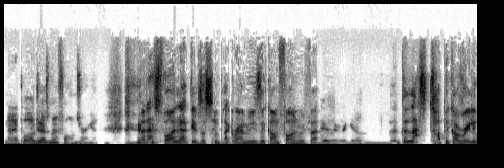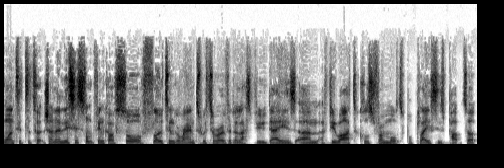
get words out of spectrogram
and I apologize, my phone's ringing. but that's fine. That gives us some background music. I'm fine with that. Yeah, there we go. The last topic I really wanted to touch on, and this is something I saw floating around Twitter over the last few days. Um, a few articles from multiple places popped up,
